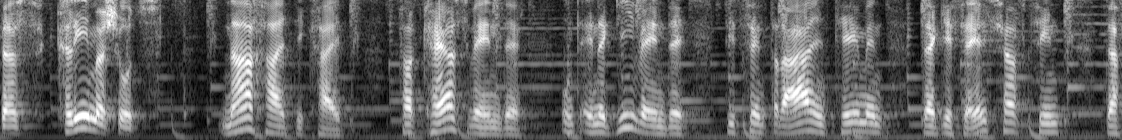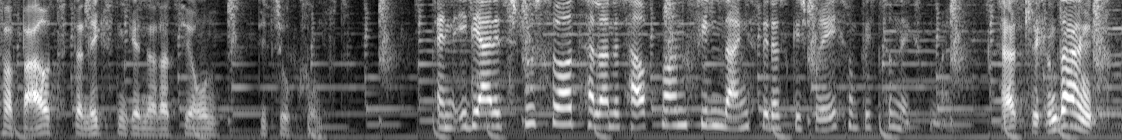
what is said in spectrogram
dass Klimaschutz, Nachhaltigkeit, Verkehrswende und Energiewende die zentralen Themen der Gesellschaft sind, der verbaut der nächsten Generation die Zukunft. Ein ideales Schlusswort, Herr Landeshauptmann. Vielen Dank für das Gespräch und bis zum nächsten Mal. Herzlichen Dank.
